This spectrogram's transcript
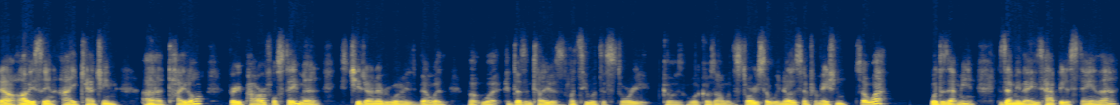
Now, obviously, an eye-catching uh, title, very powerful statement. He's cheated on every woman he's been with, but what it doesn't tell you is let's see what the story goes, what goes on with the story. So we know this information. So what? What does that mean? Does that mean that he's happy to stay in that?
